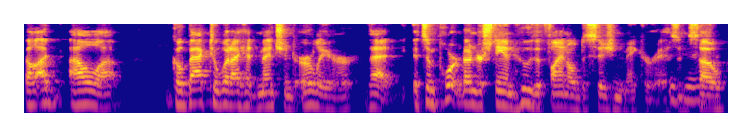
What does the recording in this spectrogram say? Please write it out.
Well I, will uh, go back to what I had mentioned earlier that it's important to understand who the final decision maker is. Mm-hmm. And so,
